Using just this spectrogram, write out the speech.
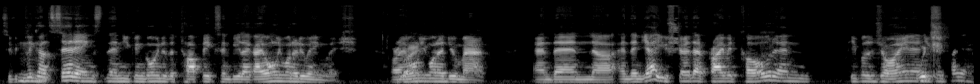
So if you click mm. on settings, then you can go into the topics and be like, I only want to do English or right. I only want to do math. And then, uh, and then, yeah, you share that private code and people join and Which, you can play.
